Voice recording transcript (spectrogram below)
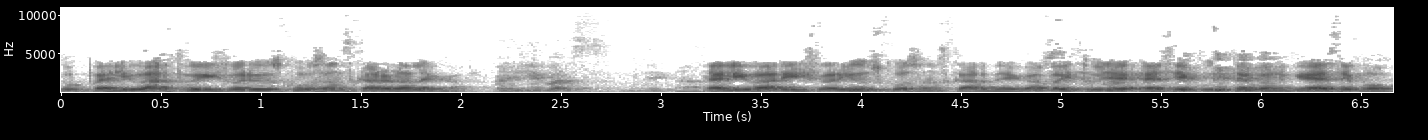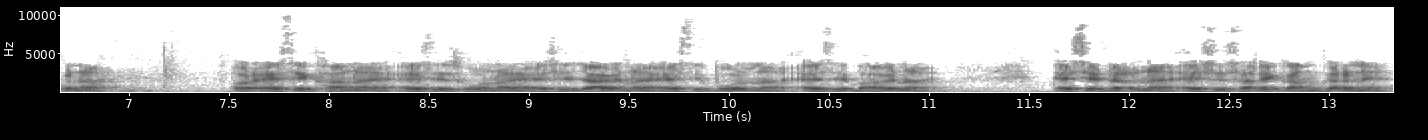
तो पहली बार तो ईश्वर ही उसको संस्कार डालेगा। पहली बार पहली बार ईश्वर ही उसको संस्कार देगा भाई तुझे ऐसे कुत्ते बन के ऐसे भौंकना है और ऐसे खाना है ऐसे सोना है ऐसे जागना है ऐसे बोलना है ऐसे भागना है ऐसे डरना है ऐसे सारे काम करने हैं।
